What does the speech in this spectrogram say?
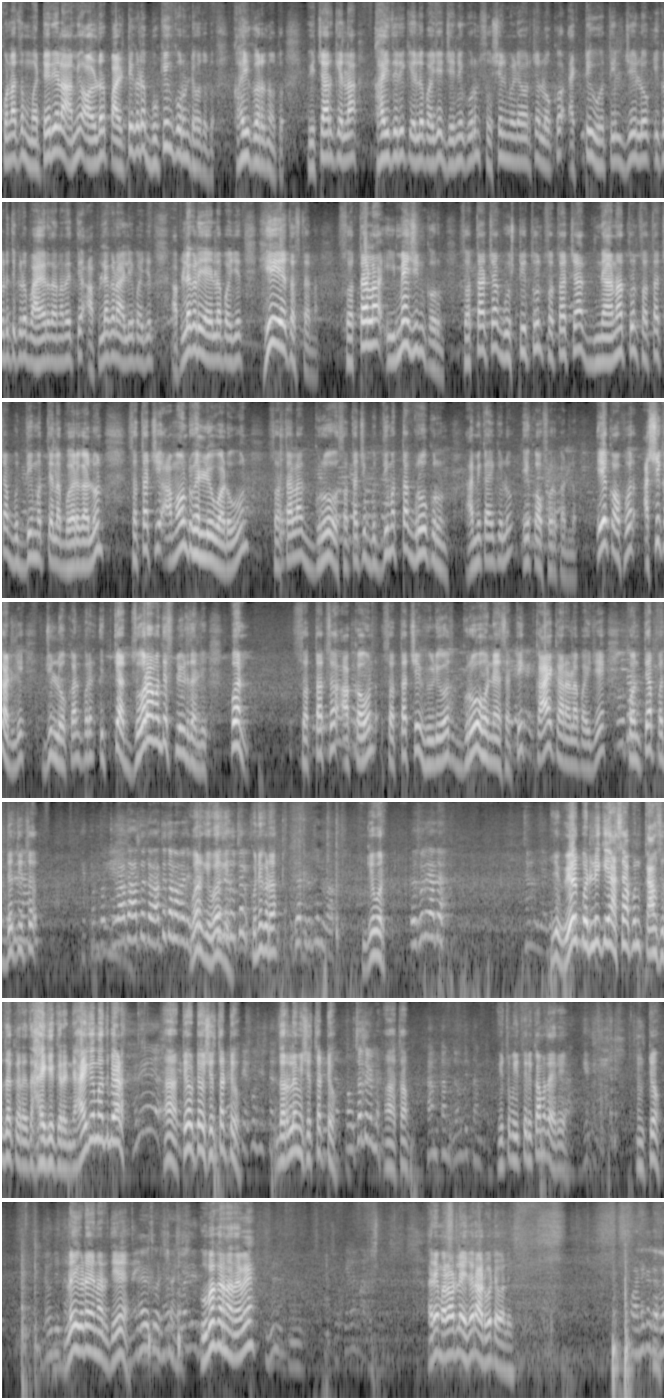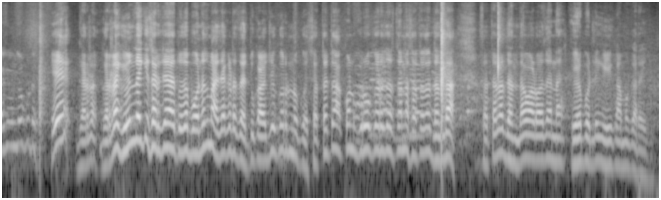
कोणाचं मटेरियल आम्ही ऑर्डर पार्टीकडे बुकिंग करून ठेवत होतो. काही करत नव्हतो. विचार केला काहीतरी केलं पाहिजे जेणेकरून सोशल मीडियावरचे लोक ॲक्टिव्ह होतील. जे लोक इकडे तिकडे बाहेर जाणार आहेत ते आपल्याकडे आले पाहिजेत आपल्याकडे यायला पाहिजेत. हे येत असताना स्वतःला इमॅजिन करून स्वतःच्या गोष्टीतून स्वतःच्या ज्ञानातून स्वतःच्या बुद्धिमत्तेला भर घालून स्वतःची अमाऊंट व्हॅल्यू वाढवून स्वतःला ग्रो स्वतःची बुद्धिमत्ता ग्रो करून आम्ही काय केलो? एक ऑफर काढलं. एक ऑफर अशी काढली जी लोकांपर्यंत इतक्या जोरामध्ये स्प्लिट झाली. पण स्वतःचं अकाउंट स्वतःचे व्हिडिओज ग्रो होण्यासाठी काय करायला पाहिजे? कोणत्या पद्धतीचं? वर घे वर घे. कुणीकडं? घे वर. म्हणजे वेळ पडली की असं आपण काम सुद्धा करायचं हायगे करायला हायगे मत बॅड हां ठेव ठेव शिस्तात ठेव. धरलं मी शिस्तात ठेव. तिकडनं. हां थांब. इथं इथं रिकामच आहे रे. हं, ठेव. लय इकडं येणार ते. उभं करणार आहे वे अरे मला वाटलं ह्याच्यावर आडवं ठेवायला पाणी काय घरला घेऊन जाऊ कुठं हे घरला घरला घेऊन जा की सरजा तुझा बोनस माझ्याकडेच आहे. तू काळजी करू नको. स्वतःचं अकाउंट ग्रो करत असताना स्वतःचा धंदा स्वतःला धंदा वाढवायचा ना वेळ पडली की ही कामं करायची.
